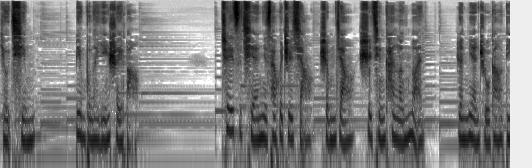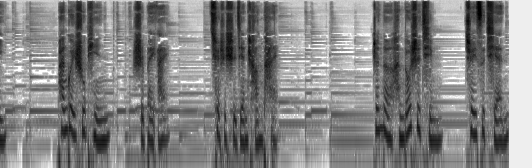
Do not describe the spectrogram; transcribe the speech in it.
有情，并不能饮水饱。缺一次钱，你才会知晓什么叫世情看冷暖，人面逐高低。攀贵淑贫是悲哀，却是世间常态。真的很多事情，缺一次钱，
